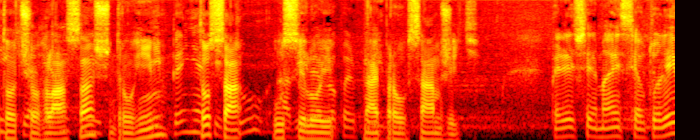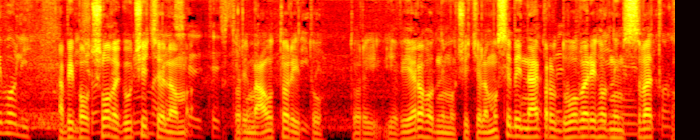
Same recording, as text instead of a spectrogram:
to, čo hlásaš druhým, to sa usiluj najprv sám žiť. Aby bol človek učiteľom, ktorý má autoritu, ktorý je vierohodným učiteľom, musí byť najprv dôveryhodným svetkom.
